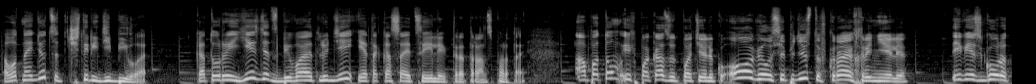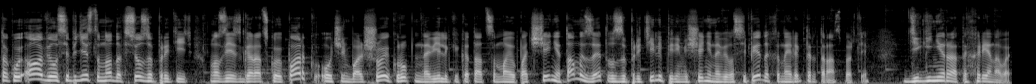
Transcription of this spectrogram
А вот найдется 4 дебила, которые ездят, сбивают людей, и это касается электротранспорта. А потом их показывают по телеку. А, велосипедисты в крае охренели. И весь город такой, а, велосипедистам надо все запретить. У нас есть городской парк, очень большой, и крупный, на велике кататься, мое почтение. Там из-за этого запретили перемещение на велосипедах и на электротранспорте. Дегенераты хреновы.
